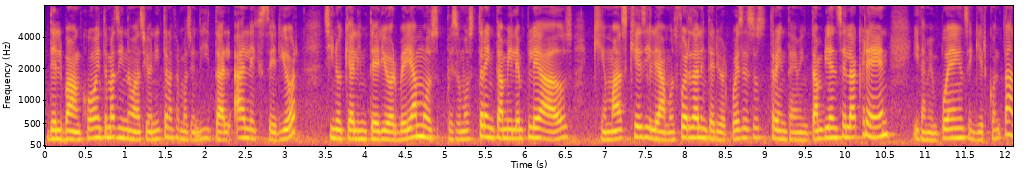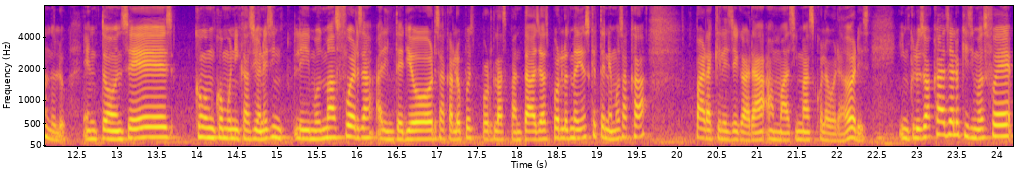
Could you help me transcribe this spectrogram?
del banco en temas de innovación y transformación digital al exterior, sino que al interior veíamos, pues somos 30 mil empleados, que más que si le damos fuerza al interior, pues esos 30 mil también se la creen y también pueden seguir Entonces, con comunicaciones le dimos más fuerza al interior, sacarlo pues por las pantallas, por los medios que tenemos acá para que les llegara a más y más colaboradores. Incluso acá ya lo que hicimos fue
